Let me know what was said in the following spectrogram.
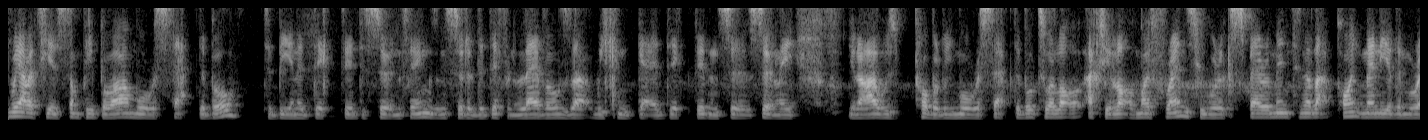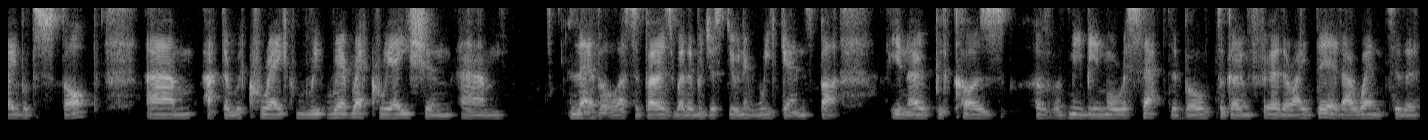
reality is some people are more receptible to being addicted to certain things and sort of the different levels that we can get addicted. And so certainly you know i was probably more receptive to a lot of, actually a lot of my friends who were experimenting at that point. Many of them were able to stop um, at the recre- re- recreation um, level i suppose whether we're just doing it weekends. But you know because of, of me being more receptive to going further i did. I went to the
